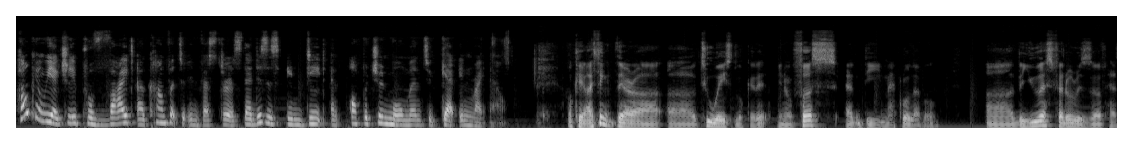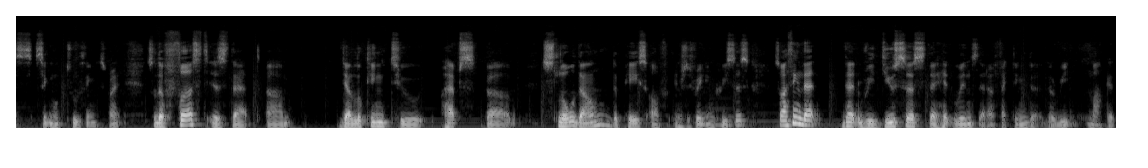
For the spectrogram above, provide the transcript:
how can we actually provide a comfort to investors that this is indeed an opportune moment to get in right now? Okay, I think there are uh, two ways to look at it. You know, first at the macro level, uh, the U.S. Federal Reserve has signaled two things, right? So the first is that um, they're looking to perhaps uh, slow down the pace of interest rate increases. So I think that that reduces the headwinds that are affecting the, the REIT market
